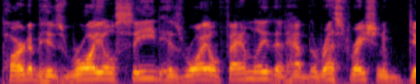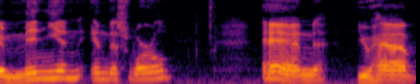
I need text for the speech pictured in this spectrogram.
part of his royal seed, his royal family that have the restoration of dominion in this world, and you have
